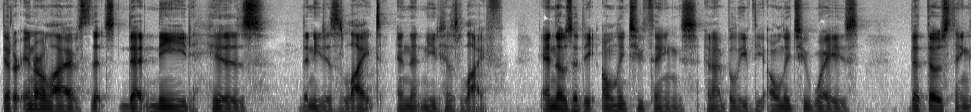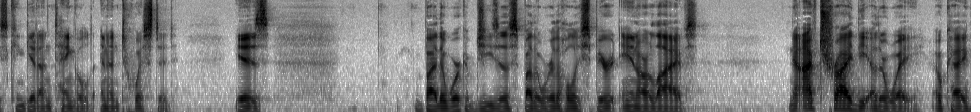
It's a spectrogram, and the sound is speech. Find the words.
that are in our lives that that need his that need his light and that need his life. And those are the only two things, and I believe the only two ways that those things can get untangled and untwisted is by the work of Jesus, by the work of the Holy Spirit in our lives now, I've tried the other way, okay?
